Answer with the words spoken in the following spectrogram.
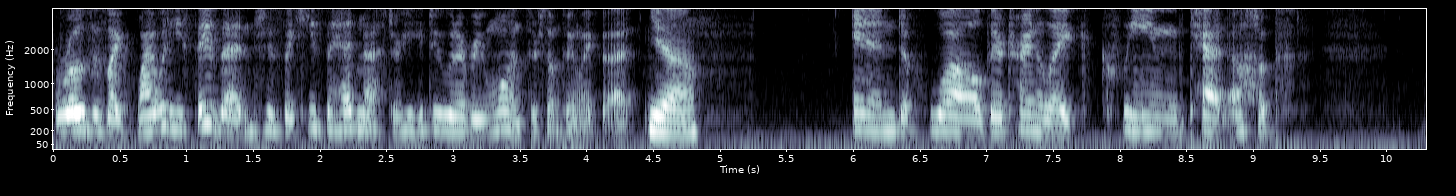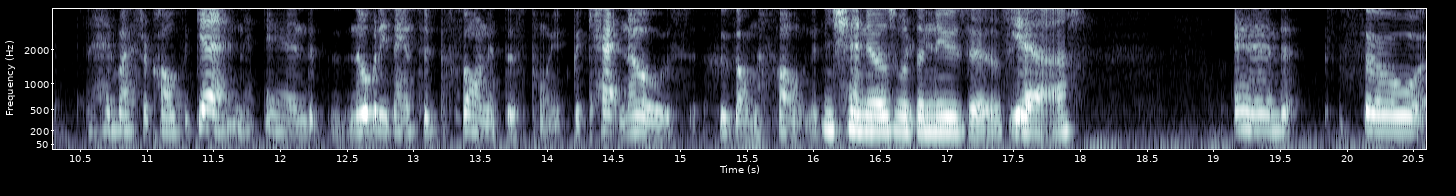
Rose is like, "Why would he say that?" And she's like, "He's the headmaster. He could do whatever he wants, or something like that." Yeah. And while they're trying to like clean Kat up, the headmaster calls again, and nobody's answered the phone at this point. But Kat knows who's on the phone. It's And the she knows what the again. news is. Yeah. Yeah. And so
